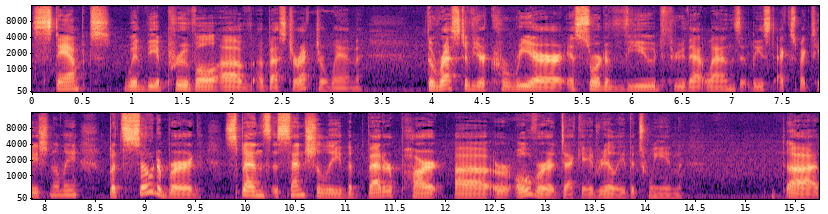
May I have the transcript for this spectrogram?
stamped with the approval of a Best Director win, the rest of your career is sort of viewed through that lens, at least expectationally. But Soderbergh spends essentially the better part, uh, or over a decade really, between uh,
